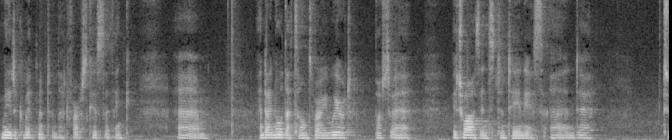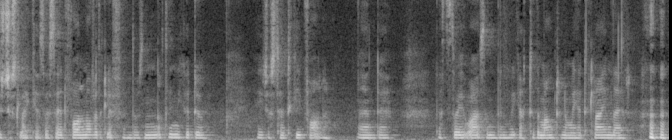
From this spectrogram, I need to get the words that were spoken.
made a commitment in that first kiss. I think, um, and I know that sounds very weird, but uh, it was instantaneous, and uh, it was just like, as I said, falling over the cliff, and there was nothing you could do. You just had to keep falling, and. Uh, that's the way it was. And then we got to the mountain and we had to climb that.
